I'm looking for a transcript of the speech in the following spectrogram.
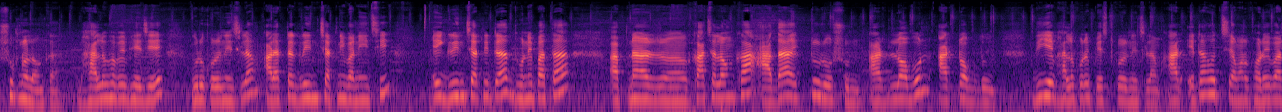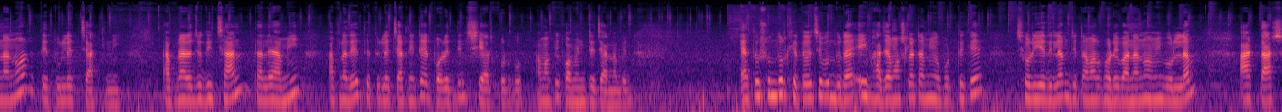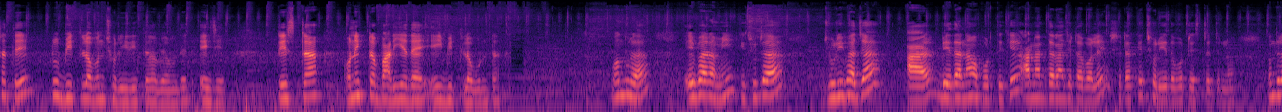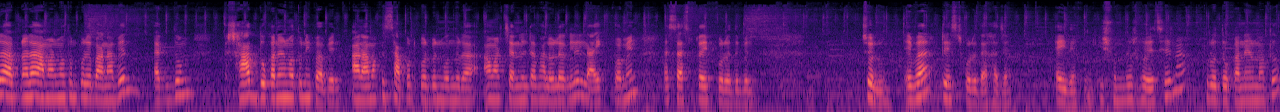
শুকনো লঙ্কা। ভালোভাবে ভেজে গুঁড়ো করে নিয়েছিলাম, আর একটা গ্রিন চাটনি বানিয়েছি। এই গ্রিন চাটনিটা ধনে পাতা আপনার কাঁচা লঙ্কা, আদা, একটু রসুন আর লবণ আর টক দই দিয়ে ভালো করে পেস্ট করে নিয়েছিলাম। আর এটা হচ্ছে আমার ঘরে বানানোর তেঁতুলের চাটনি। আপনারা যদি চান, তাহলে আমি আপনাদের তেঁতুলের চাটনিটা এর পরের দিন শেয়ার করব। আমাকে কমেন্টে জানাবেন। এত সুন্দর খেতে হয়েছে বন্ধুরা। এই ভাজা মশলাটা আমি ওপর থেকে ছড়িয়ে দিলাম, যেটা আমার ঘরে বানানো আমি বললাম। আর তার সাথে একটু বিট লবণ ছড়িয়ে দিতে হবে আমাদের। এই যে টেস্টটা অনেকটা বাড়িয়ে দেয় এই বিট লবণটা। বন্ধুরা, এবার আমি কিছুটা ঝুড়ি ভাজা আর বেদানা ওপর থেকে আনার দানা যেটা বলে, সেটাকে ছড়িয়ে দেবো টেস্টের জন্য। বন্ধুরা, আপনারা আমার মতন করে বানাবেন, একদম স্বাদ দোকানের মতনই পাবেন। আর আমাকে সাপোর্ট করবেন বন্ধুরা, আমার চ্যানেলটা ভালো লাগলে লাইক কমেন্ট আর সাবস্ক্রাইব করে দেবেন। চলুন, এবার টেস্ট করে দেখা যাক। এই দেখুন, কি সুন্দর হয়েছে না? পুরো দোকানের মতো।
